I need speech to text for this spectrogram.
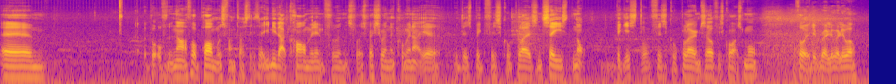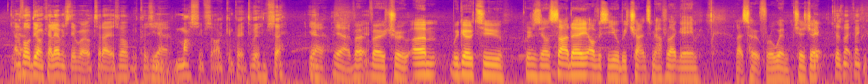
Um, but other than that, I thought Palmer was fantastic. So you need that calming influence, especially when they're coming at you with those big physical players. And say he's not the biggest or physical player himself, he's quite small. I thought he did really, really well. And I thought Dion Kelly Evans did well today as well because yeah. Know, massive side compared to him. So yeah, yeah, very, very true. Um, we go to Grimsby on Saturday. Obviously, you'll be chatting to me after that game. Let's hope for a win. Cheers, Jake. Cheers, mate. Thank you.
